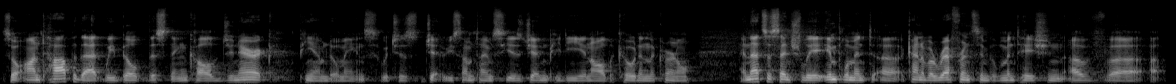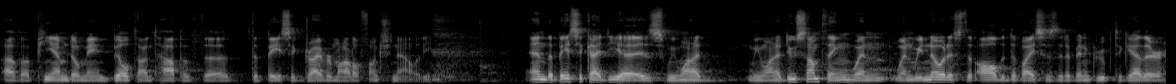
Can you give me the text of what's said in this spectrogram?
So on top of that, we built this thing called generic PM domains, which is you sometimes see as GenPD in all the code in the kernel. And that's essentially implement uh, kind of a reference implementation of, uh, of a PM domain built on top of the, the basic driver model functionality. And the basic idea is we want to we want to do something when, when we notice that all the devices that have been grouped together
